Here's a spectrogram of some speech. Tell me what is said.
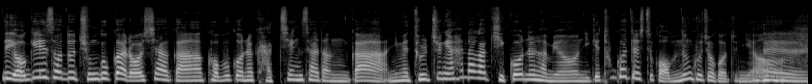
근데 여기에서도 중국과 러시아가 거부권을 같이 행사하던가 아니면 둘 중에 하나가 기권을 하면 이게 통과될 수가 없는 구조거든요. 네.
